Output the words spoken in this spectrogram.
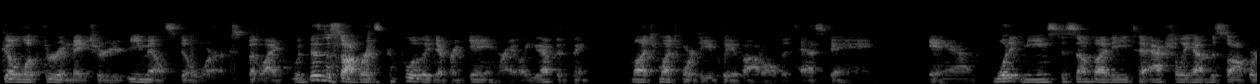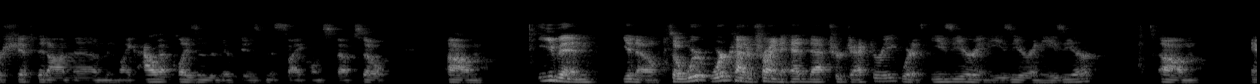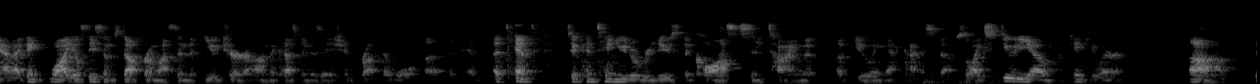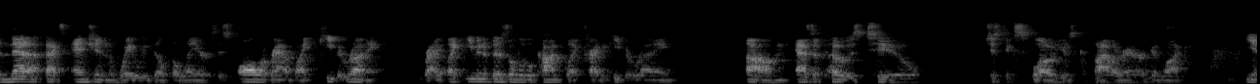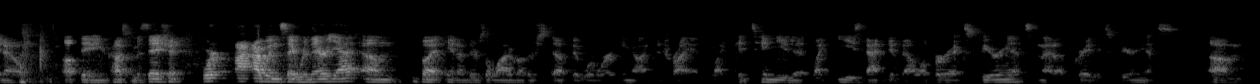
go look through and make sure your email still works. But like with business software, it's a completely different game, right? Like you have to think much, much more deeply about all the testing and what it means to somebody to actually have the software shifted on them and like how that plays into their business cycle and stuff. So um, even you know, so we're we're kind of trying to head that trajectory where it's easier and easier and easier. Um, and I think while you'll see some stuff from us in the future on the customization front that will uh, attempt, attempt to continue to reduce the costs and time of, of doing that kind of stuff. So like Studio in particular, uh, the MetaFX engine, the way we built the layers is all around like keep it running, right? Like even if there's a little conflict, try to keep it running, um, as opposed to just explode. Here's a compiler error. Good luck. You know, updating your customization. We're I, I wouldn't say we're there yet, um, but you know, there's a lot of other stuff that we're working on to try and like continue to like ease that developer experience and that upgrade experience. Um,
